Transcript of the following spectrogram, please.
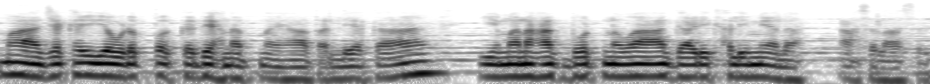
माझ्या काही एवढं पक्क ध्यानात नाही आता लेका. इमाना हात बोट नवा गाडी खाली मिळाला. असला असेल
